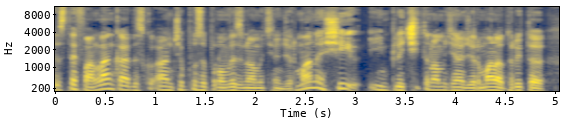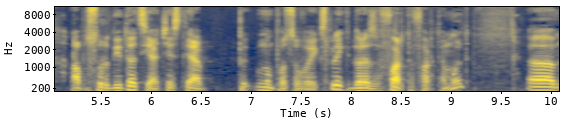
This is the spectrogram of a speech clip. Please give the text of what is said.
Stefan Lanca a, a început să promoveze noua medicină germană și implicit în noua medicină germană, datorită absurdității acesteia, nu pot să vă explic, durează foarte, foarte mult, uh,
